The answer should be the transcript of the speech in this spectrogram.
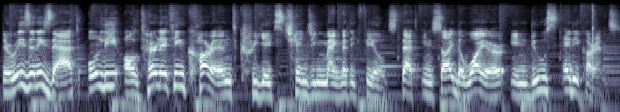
The reason is that only alternating current creates changing magnetic fields that inside the wire induce eddy currents.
